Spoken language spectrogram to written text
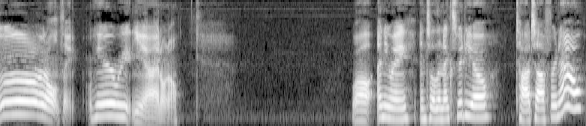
Oh, I don't think. Here we, yeah, I don't know. Well, anyway, until the next video, ta ta for now.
